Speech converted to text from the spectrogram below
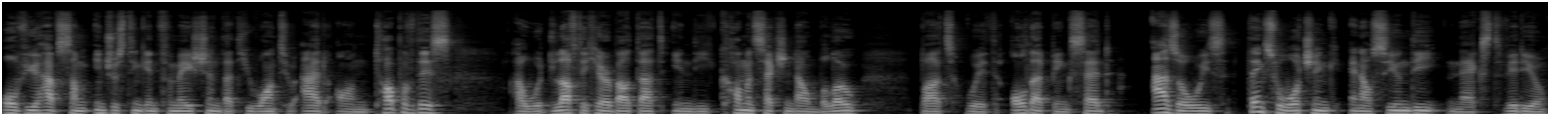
or if you have some interesting information that you want to add on top of this. I would love to hear about that in the comment section down below. But with all that being said, as always, thanks for watching and I'll see you in the next video.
